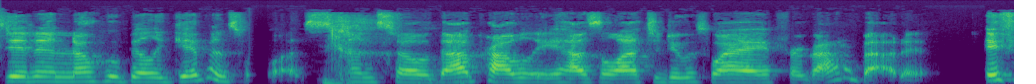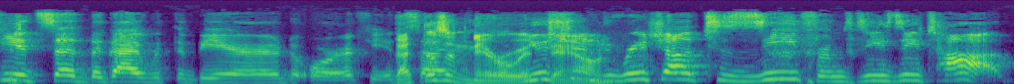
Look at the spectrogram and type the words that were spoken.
didn't know who Billy Gibbons was. And so that probably has a lot to do with why I forgot about it. If he had said the guy with the beard or if he had That said, doesn't narrow it you down. should reach out to Z from ZZ Top,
